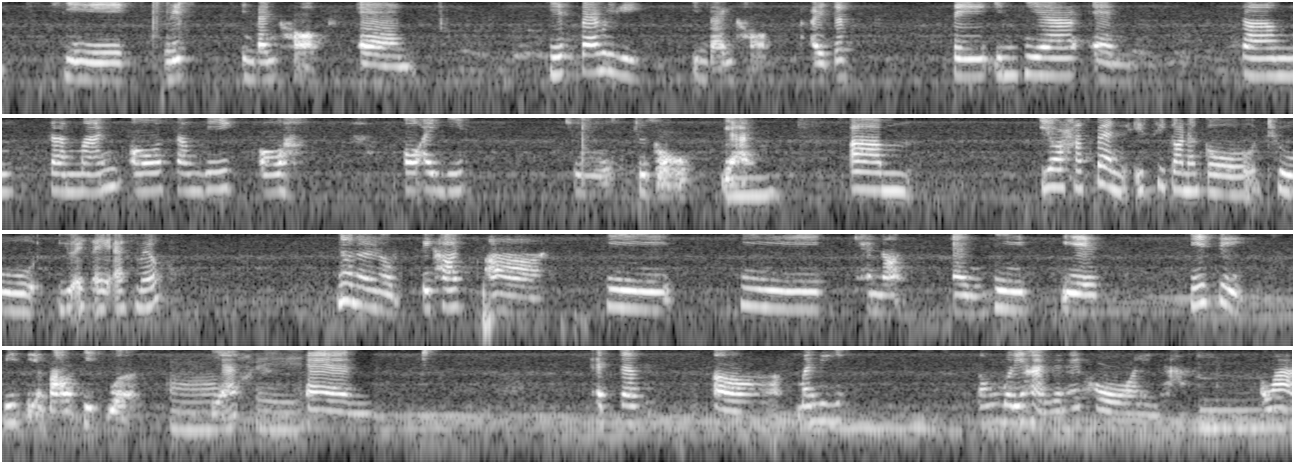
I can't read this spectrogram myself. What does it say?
he lives in Bangkok and his family in Bangkok. I just stay in here and some some month or some week or or I need to to go. Yes. Mm. Um, your husband is he gonna go to USA as well? No, no, no, because uh, he he cannot, and he is busy busy about his work, Oh, Yes. Okay. and it just uh money ต้องบริหารเงินให้พออะไรอย่างเงี้ยค่ะ Mm. เพราะว่า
